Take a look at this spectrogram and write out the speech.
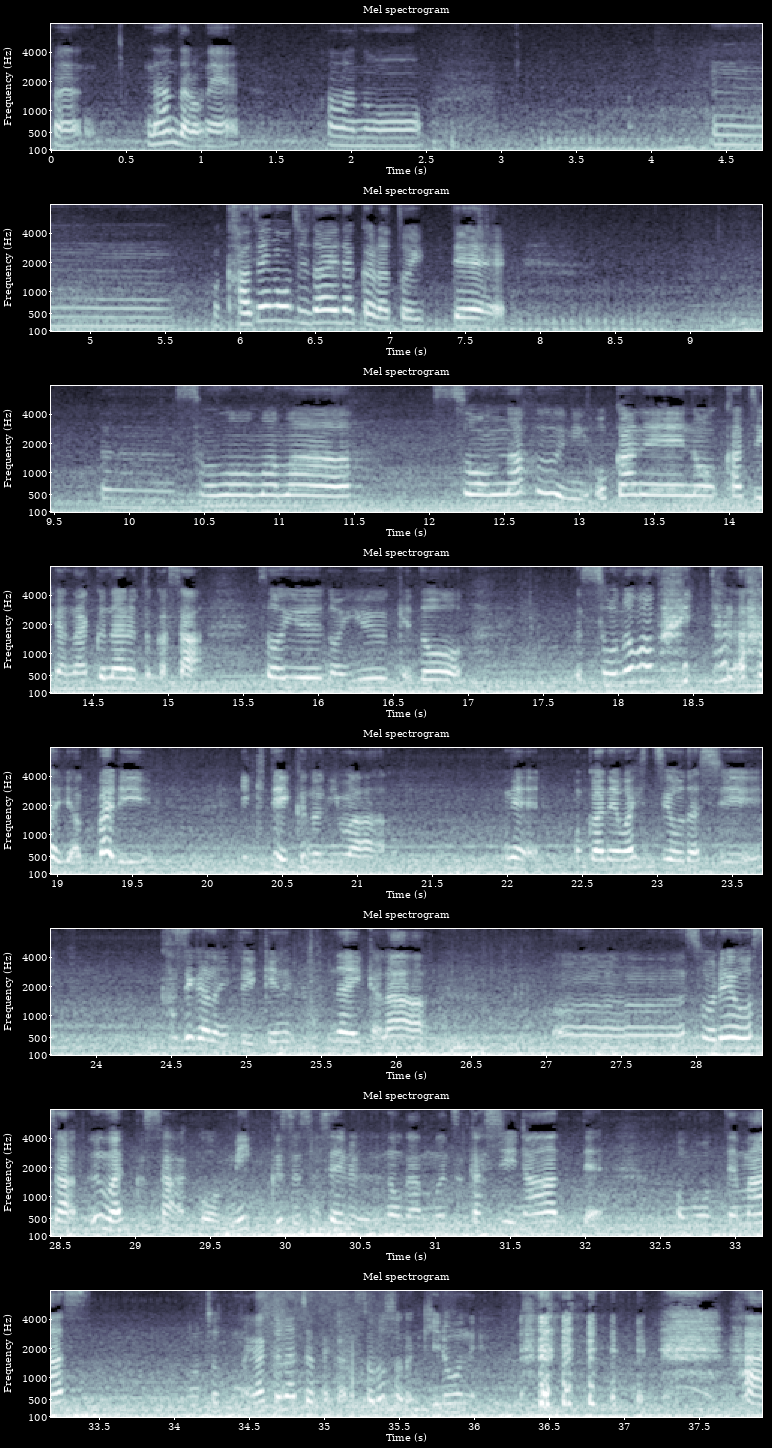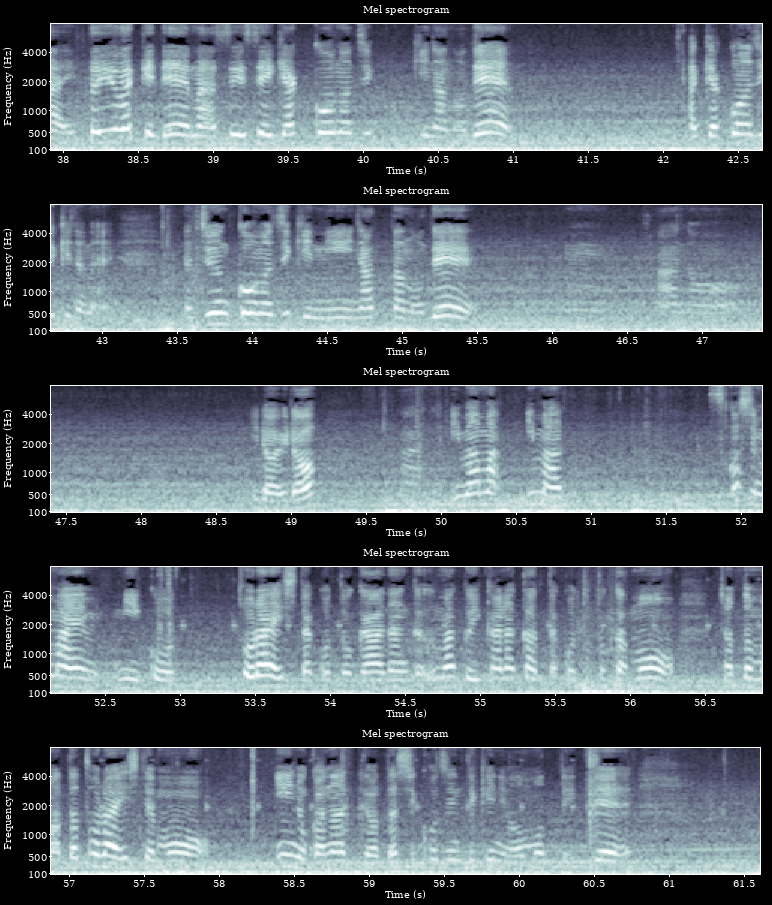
まあ、なんだろうね。あのうん風の時代だからといってそのままそんな風にお金の価値がなくなるとかさそういうの言うけどそのままいったら やっぱり生きていくのにはねお金は必要だし稼がないといけないからうーんそれをさうまくさこうミックスさせるのが難しいなって思ってます。もうちょっと長くなっちゃったからそろそろ切ろうね。はい。というわけでまあ水星逆行の時期なのであ逆行の時期じゃない。巡行の時期になったので、うん、あのいろいろあの今,、ま、今少し前にこうトライしたことがなんかうまくいかなかったこととかもちょっとまたトライしてもいいのかなって私個人的には思っていて、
